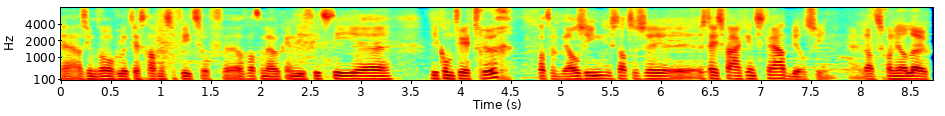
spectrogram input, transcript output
ja, als iemand ongeluk heeft gehad met zijn fiets of, of wat dan ook. En die fiets die, die komt weer terug. Wat we wel zien is dat we ze steeds vaker in het straatbeeld zien. dat is gewoon heel leuk.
